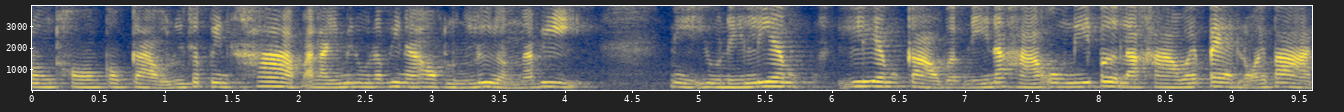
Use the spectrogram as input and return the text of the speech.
รงทองเก่าๆหรือจะเป็นคาบอะไรไม่รู้นะพี่นะออกเหลืองๆนะพี่นี่อยู่ในเลี่ยมเลี่ยมเก่าแบบนี้นะคะ องค์นี้เปิดราคาไว้แปดร้อยบาท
